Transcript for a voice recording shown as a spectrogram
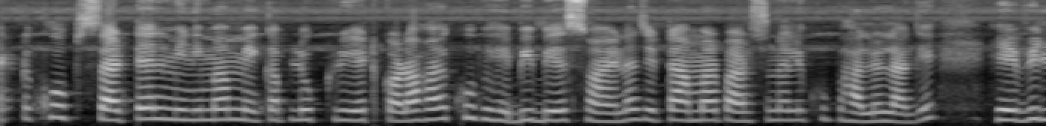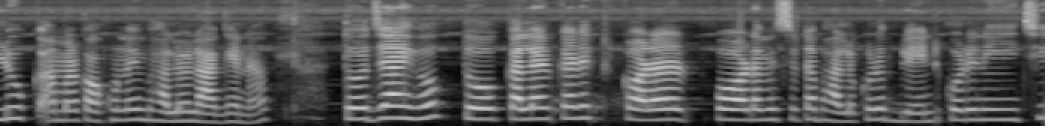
একটা খুব subtle minimum makeup look create করা হয়। খুব হেভি বেস হয় না, যেটা আমার পার্সোনালি খুব ভালো লাগে। হেভি লুক আমার কখনোই ভালো লাগে না। তো যাই হোক, তো কালার কারেক্ট করার পর আমি সেটা ভালো করে ব্লেন্ড করে নিয়েছি।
